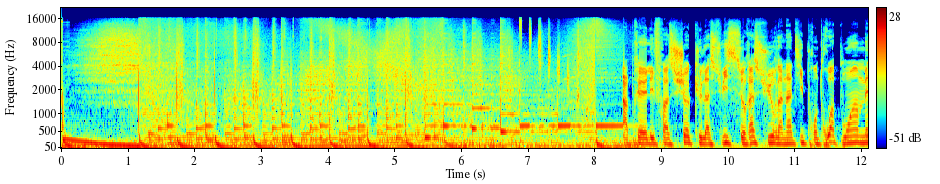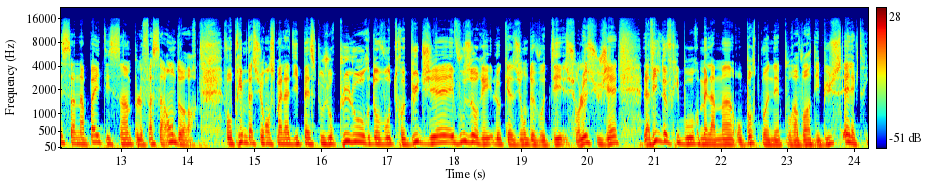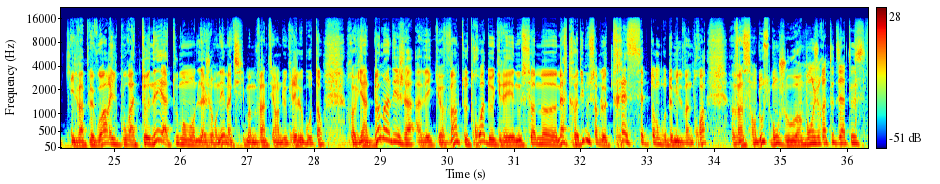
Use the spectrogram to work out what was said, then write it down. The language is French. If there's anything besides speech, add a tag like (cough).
Mm. Après les phrases choc, la Suisse se rassure. La Nati prend 3 points, mais ça n'a pas été simple face à Andorre. Vos primes d'assurance maladie pèsent toujours plus lourd dans votre budget et vous aurez l'occasion de voter sur le sujet. La ville de Fribourg met la main au porte-monnaie pour avoir des bus électriques. Il va pleuvoir, il pourra tonner à tout moment de la journée, maximum 21 degrés. Le beau temps revient demain déjà avec 23 degrés. Nous sommes euh, mercredi, nous sommes le 13 septembre 2023. Vincent Douce, bonjour. Bonjour à toutes et à tous.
